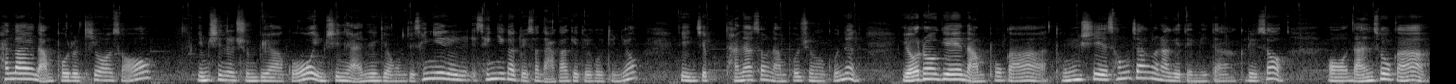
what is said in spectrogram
하나의 난포를 키워서 임신을 준비하고 임신이 아닐 경우 이제 생리를 생리가 돼서 나가게 되거든요. 근데 이제 다낭성 난포 증후군은 여러 개의 난포가 동시에 성장을 하게 됩니다. 그래서 어, 난소가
